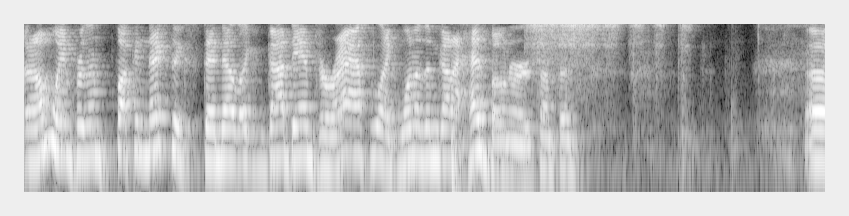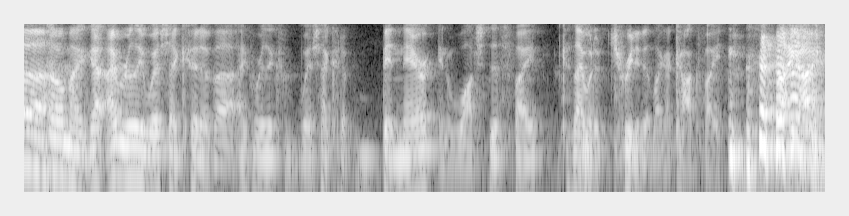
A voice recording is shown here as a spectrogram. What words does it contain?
and I'm waiting for them fucking necks to extend out like a goddamn giraffe, like one of them got a head boner or something. Uh, Oh my god! I really wish I could have. Uh, I really wish I could have been there and watched this fight because I would have treated it like a cockfight. like I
